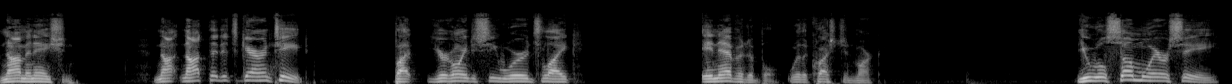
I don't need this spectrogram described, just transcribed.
Nomination. Not not that it's guaranteed, but you're going to see words like inevitable with a question mark. You will somewhere see,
